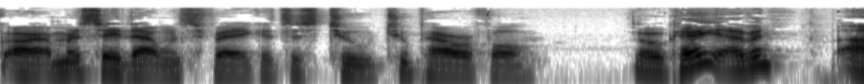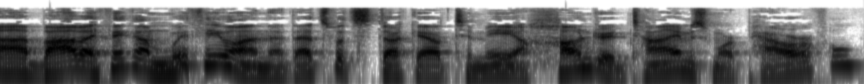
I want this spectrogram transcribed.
All right, I'm going to say that one's fake. It's just too too powerful. Okay, Evan. Uh, Bob, I think I'm with you on that. That's what stuck out to me. A hundred times more powerful.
